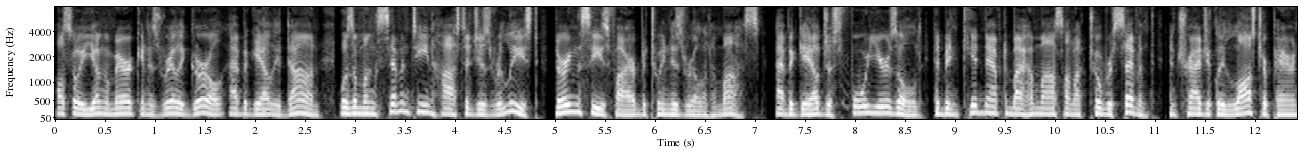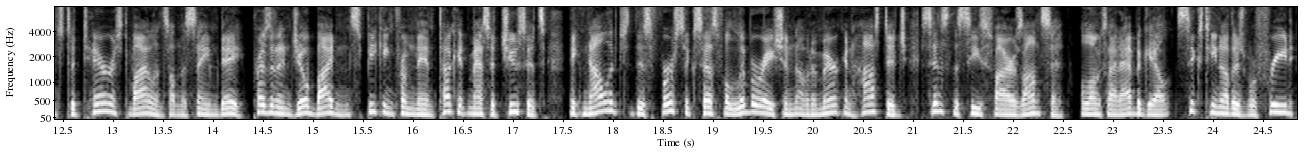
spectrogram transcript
Also, a young American Israeli girl, Abigail Edan, was among 17 hostages released during the ceasefire between Israel and Hamas. Abigail, just four years old, had had been kidnapped by Hamas on October 7th and tragically lost her parents to terrorist violence on the same day. President Joe Biden, speaking from Nantucket, Massachusetts, acknowledged this first successful liberation of an American hostage since the ceasefire's onset. Alongside Abigail, 16 others were freed,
